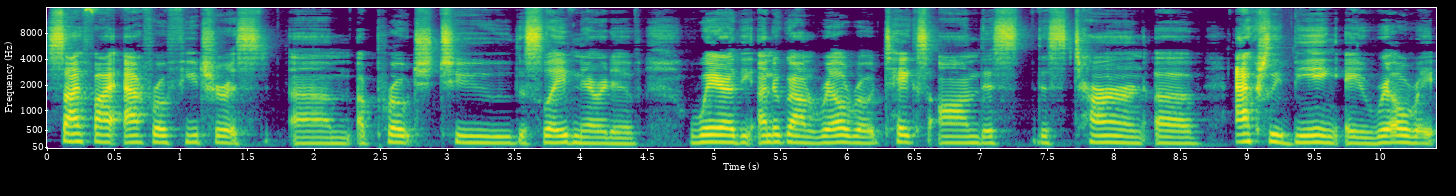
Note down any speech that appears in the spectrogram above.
sci-fi Afrofuturist um, approach to the slave narrative, where the Underground Railroad takes on this this turn of actually being a railway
